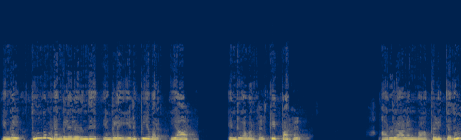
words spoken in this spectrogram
எங்கள் தூங்கும் இடங்களிலிருந்து எங்களை எழுப்பியவர் யார்? என்று அவர்கள் கேட்பார்கள். அருளாளன் வாக்களித்ததும்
